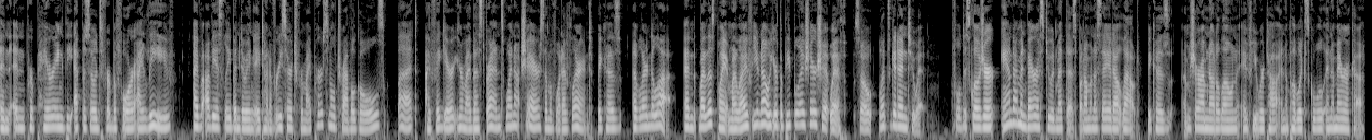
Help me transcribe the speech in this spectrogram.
And in preparing the episodes for before I leave, I've obviously been doing a ton of research for my personal travel goals, but I figure you're my best friends. Why not share some of what I've learned? Because I've learned a lot. And by this point in my life, you know you're the people I share shit with. So let's get into it. Full disclosure, and I'm embarrassed to admit this, but I'm going to say it out loud because I'm sure I'm not alone if you were taught in a public school in America.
